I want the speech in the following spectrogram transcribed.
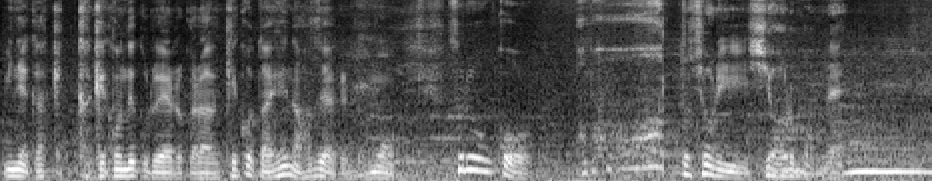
みんながけ駆け込んでくるやるから結構大変なはずやけれどもそれをこうパパパパーっと処理しはるもんね。だ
